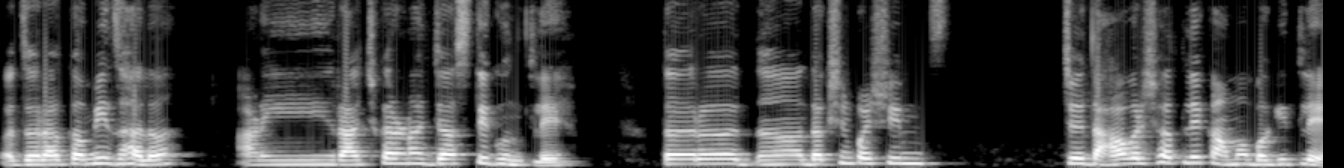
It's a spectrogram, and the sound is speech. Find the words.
जरा कमी झालं आणि राजकारणात जास्ती गुंतले. तर दक्षिण पश्चिमचे दहा वर्षातले कामं बघितले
